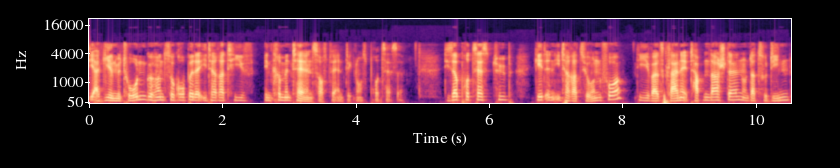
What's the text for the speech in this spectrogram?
Die agilen Methoden gehören zur Gruppe der iterativ-inkrementellen Softwareentwicklungsprozesse. Dieser Prozesstyp geht in Iterationen vor, die jeweils kleine Etappen darstellen und dazu dienen,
